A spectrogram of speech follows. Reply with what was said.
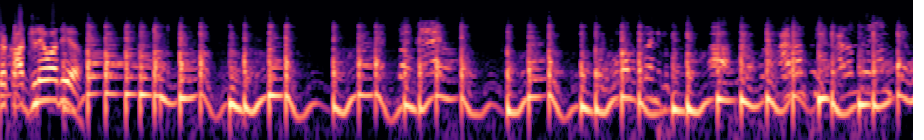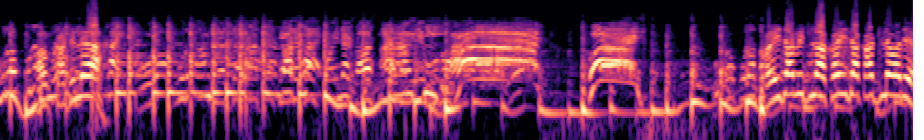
ને કાઢ લેવા દે કાઢી લે કઈ જા બીટલા કઈ જા કાઢ લેવા દે.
